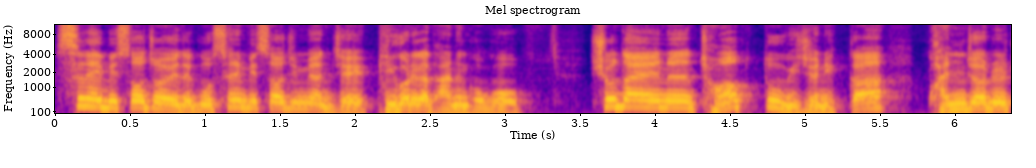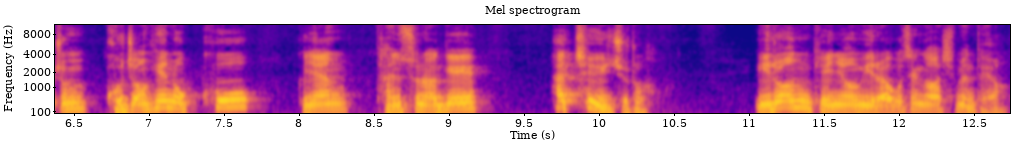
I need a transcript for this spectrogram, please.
스냅이 써줘야 되고 스냅이 써지면 이제 비거리가 나는 거고 쇼다이언은 정확도 위주니까 관절을 좀 고정해 놓고 그냥 단순하게 하체 위주로 이런 개념이라고 생각하시면 돼요.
